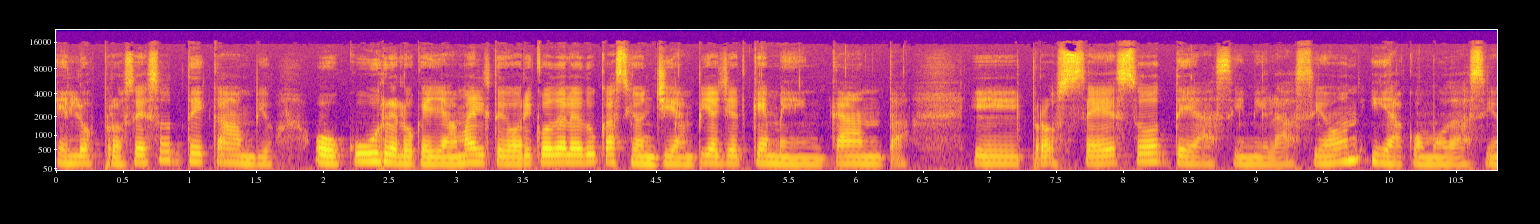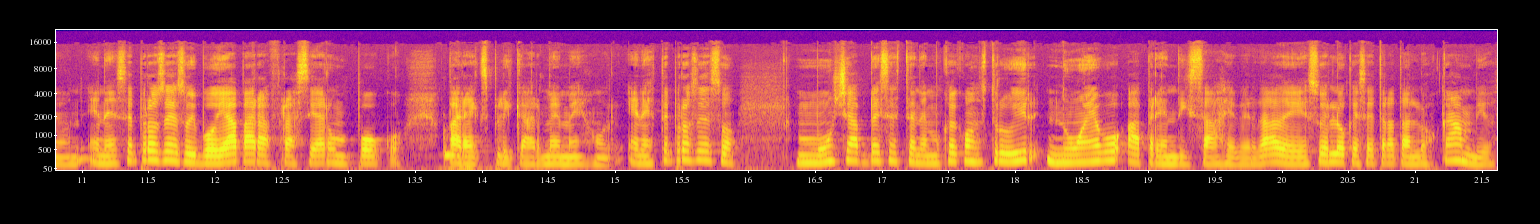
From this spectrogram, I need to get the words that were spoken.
En los procesos de cambio ocurre lo que llama el teórico de la educación Jean Piaget, que me encanta, el proceso de asimilación y acomodación. En ese proceso, y voy a parafrasear un poco para explicarme mejor, en este proceso muchas veces tenemos que construir nuevo aprendizaje, ¿verdad? De eso es lo que se tratan los cambios,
